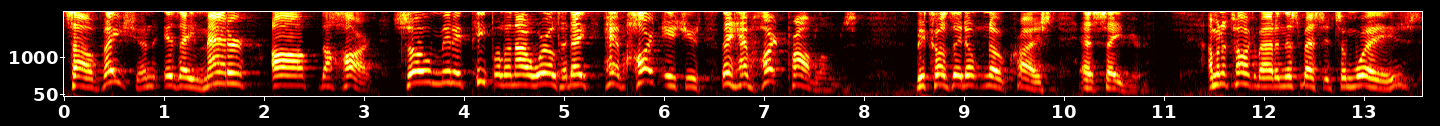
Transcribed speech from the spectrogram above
Salvation is a matter of the heart. So many people in our world today have heart issues, they have heart problems because they don't know Christ as Savior. I'm going to talk about in this message some ways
